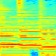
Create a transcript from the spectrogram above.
Música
